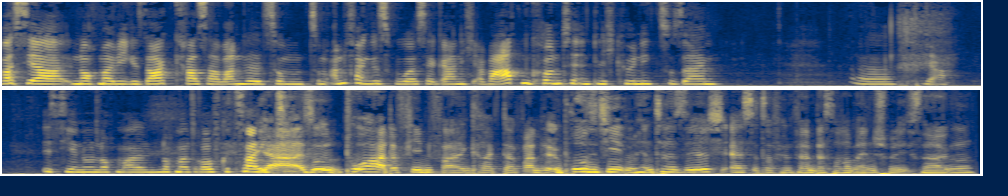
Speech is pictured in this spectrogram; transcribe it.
was ja nochmal, wie gesagt, krasser Wandel zum, zum Anfang ist, wo er es ja gar nicht erwarten konnte, endlich König zu sein. Äh, ja, ist hier nur nochmal noch mal drauf gezeigt. Ja, also Thor hat auf jeden Fall einen Charakterwandel im Positiven hinter sich. Er ist jetzt auf jeden Fall ein besserer Mensch, würde ich sagen.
